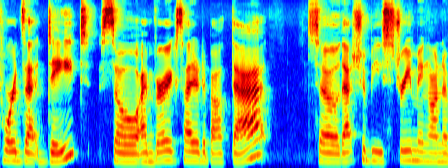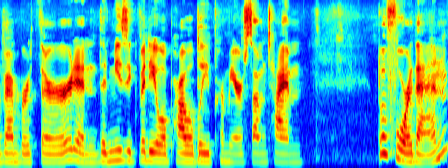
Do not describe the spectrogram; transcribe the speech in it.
towards that date. So I'm very excited about that. So that should be streaming on November 3rd, and the music video will probably premiere sometime before then.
